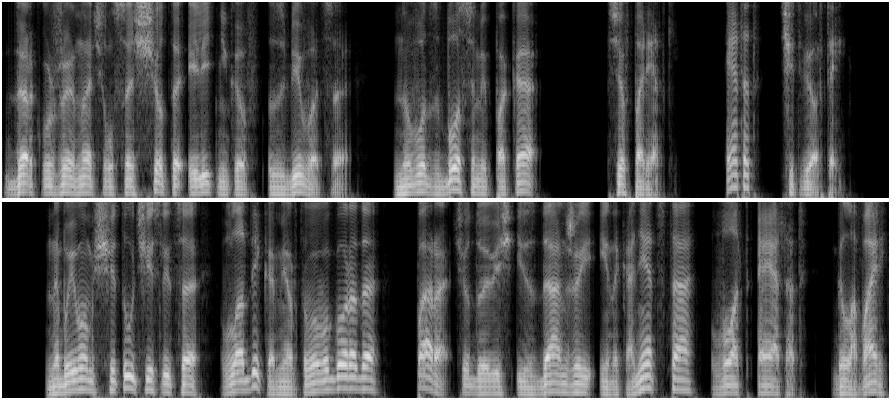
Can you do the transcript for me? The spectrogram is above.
Дарк уже начал со счета элитников сбиваться, но вот с боссами пока все в порядке. Этот четвертый. На боевом счету числится владыка мертвого города, пара чудовищ из данжей и, наконец-то, вот этот, главарь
